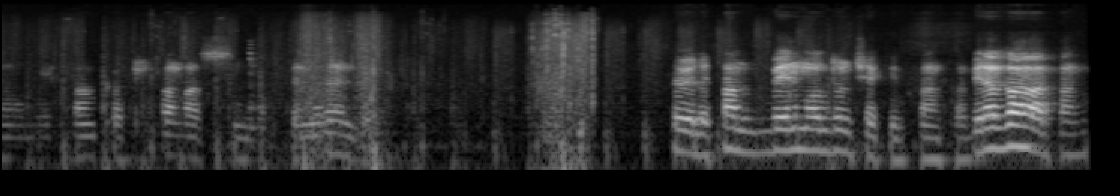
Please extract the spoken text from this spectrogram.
Yani kanka tutamazsın. Muhtemelen de. Öyle tam benim olduğum çekil kanka. Biraz daha var kanka.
